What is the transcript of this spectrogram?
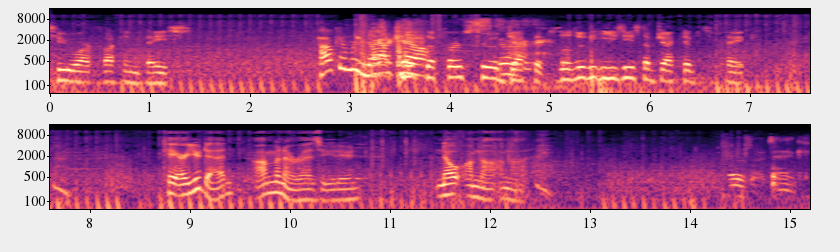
to our fucking base. How can we not got a kill. take the first two objectives? Those are the easiest objectives to take. Tate, are you dead? I'm gonna res you, dude. No, I'm not. I'm not. There's a tank.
